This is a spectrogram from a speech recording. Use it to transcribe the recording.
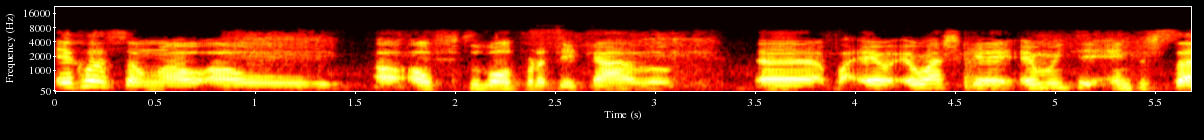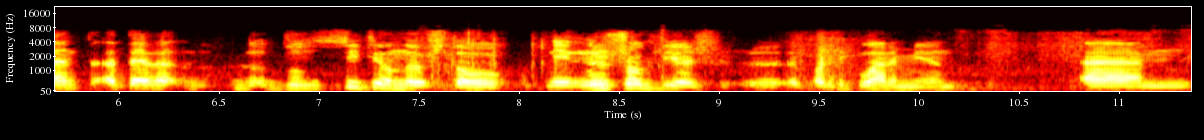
em relação ao, ao, ao- futebol praticado, ah, pá, eu, eu acho que é, é muito interessante, até do, do sítio onde eu estou, no jogo de hoje eh, particularmente. ahm,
